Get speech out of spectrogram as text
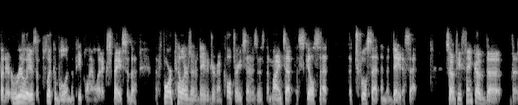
but it really is applicable in the people analytics space. So the the four pillars of a data driven culture, he says, is the mindset, the skill set, the tool set, and the data set. So if you think of the the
